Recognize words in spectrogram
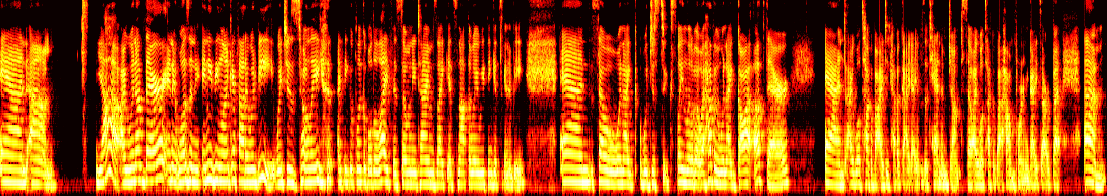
And, um, yeah, I went up there and it wasn't anything like I thought it would be, which is totally, I think, applicable to life. Is so many times like it's not the way we think it's going to be. And so when I would just explain a little bit what happened when I got up there, and I will talk about. I did have a guide. It was a tandem jump, so I will talk about how important guides are. But um,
